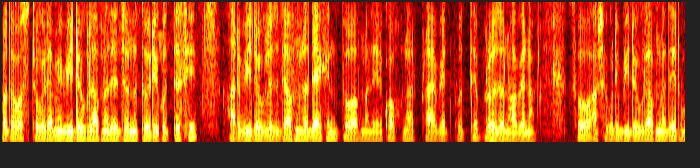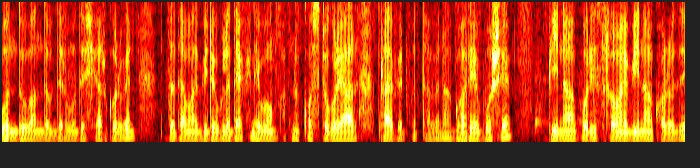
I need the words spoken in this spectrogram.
কত কষ্ট করে আমি ভিডিওগুলো আপনাদের জন্য তৈরি করতেছি। আর ভিডিওগুলো যদি আপনারা দেখেন, তো আপনাদের কখন আর প্রাইভেট পড়তে প্রয়োজন হবে না। সো আশা করি ভিডিওগুলো আপনাদের বন্ধু বান্ধবদের মধ্যে শেয়ার করবেন, যাতে আমার ভিডিওগুলো দেখেন এবং আপনার কষ্ট করে আর প্রাইভেট পড়তে হবে না। ঘরে বসে বিনা পরিশ্রমে, বিনা খরচে,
